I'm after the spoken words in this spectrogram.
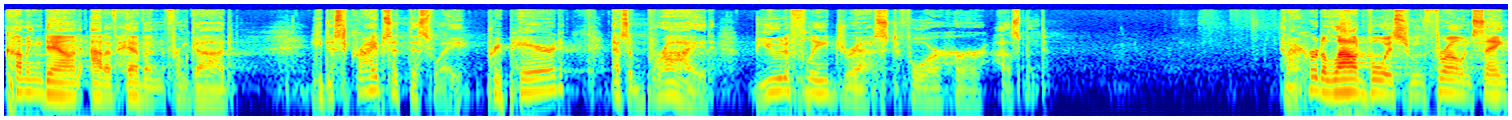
coming down out of heaven from God. He describes it this way prepared as a bride, beautifully dressed for her husband. And I heard a loud voice from the throne saying,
